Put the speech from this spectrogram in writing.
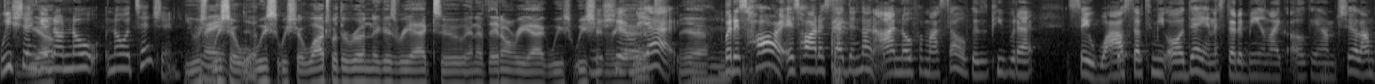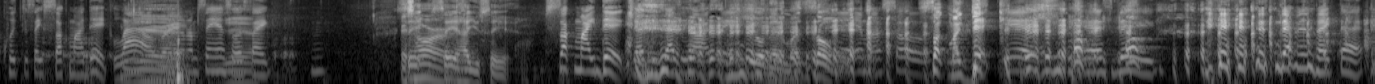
we shouldn't Yep. get no no no attention. You, we Right. should we should we should watch what the real niggas react to, and if they don't react, we sh- we We should should react. Yeah, mm-hmm. But it's hard. It's harder said than done. I know for myself because people that say wild stuff to me all day, and instead of being like, okay, I'm chill, I'm quick to say suck my dick loud. Yeah. You know what I'm saying? So it's like hmm. It's say, hard. Say it how you say it. suck my dick. That's exactly how I say I it. feel that in my soul. Yeah, in my soul. Suck my dick. Yeah, that's it's big. Definitely like that.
